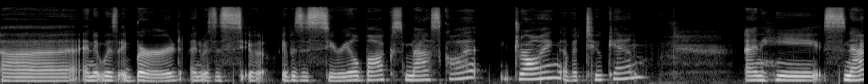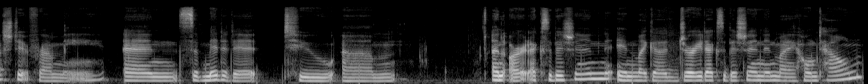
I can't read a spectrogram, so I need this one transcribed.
uh, and it was a bird, and it was a it was a cereal box mascot drawing of a toucan. And he snatched it from me and submitted it to um, an art exhibition in like a juried exhibition in my hometown.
